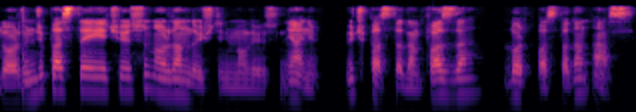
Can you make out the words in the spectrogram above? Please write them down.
Dördüncü pastaya geçiyorsun. Oradan da 3 dilim alıyorsun. Yani 3 pastadan fazla, 4 pastadan az.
